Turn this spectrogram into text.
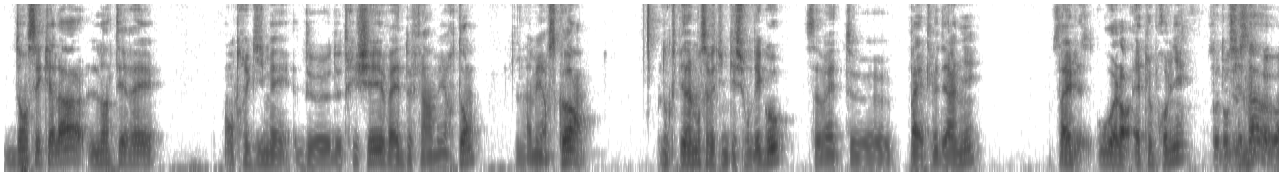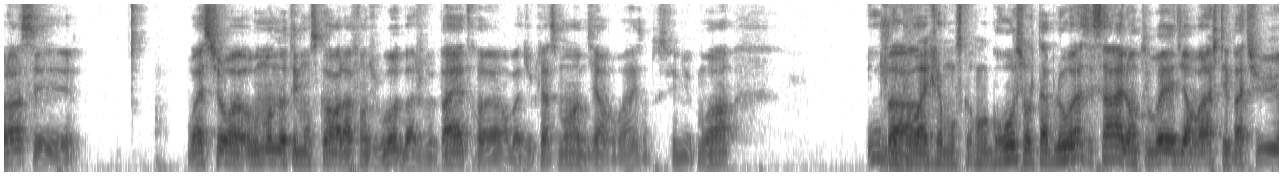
Dans ces cas-là, l'intérêt, entre guillemets, de, de tricher va être de faire un meilleur temps, un meilleur score. Donc finalement, ça va être une question d'ego. Ça va être euh, pas être le dernier, pas être- ou alors être le premier, potentiellement. C'est ça, ouais, voilà, c'est. Ouais, sur, euh, au moment de noter mon score à la fin du WOD, bah, je veux pas être euh, en bas du classement à me dire, ouais, ils ont tous fait mieux que moi. Ou Je bah, vais pouvoir écrire mon score en gros sur le tableau. Ouais, c'est ça, elle entourer et dire voilà, je t'ai battu.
